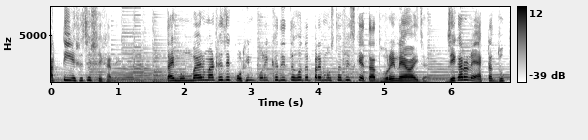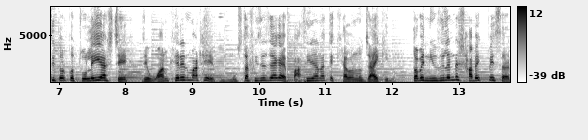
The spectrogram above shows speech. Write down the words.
আটটি এসেছে সেখানে। তাই মুম্বাইয়ের মাঠে যে কঠিন পরীক্ষা দিতে হতে পারে মুস্তাফিজকে, তা ধরে নেওয়াই যায়। যে কারণে একটা যুক্তিতর্ক চলেই আসছে যে ওয়ানখেরের মাঠে মুস্তাফিজের জায়গায় পাথিরানাকে খেলানো যায় কিনা। তবে নিউজিল্যান্ডের সাবেক পেসার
